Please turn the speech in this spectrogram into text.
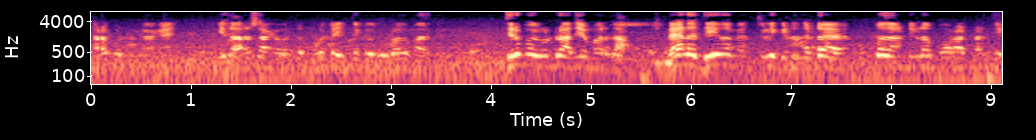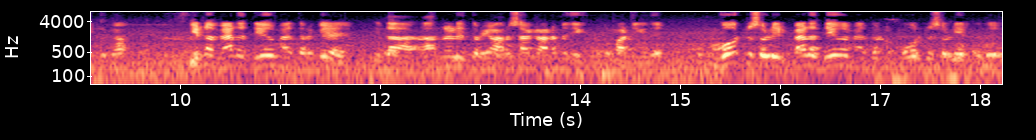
தடை போட்டிருக்காங்க. இது அரசாங்கம் வந்து முழுக்க இந்துக்களுக்கு விரோதமா இருக்கு. திருப்பகுன்றம் அதே மாதிரிதான். மேலே தெய்வம் சொல்லி கிட்டத்தட்ட முப்பது ஆண்டுகளாக போராட்டம் நடத்திட்டு இருக்கோம். இன்னும் மேலே தெய்வம் மேத்தருக்கு இந்த அறநிலையத்துறையும் அரசாங்கம் அனுமதி கொடுக்க மாட்டேங்குது. கோர்ட்டு சொல்லியிருக்கு. மேலே தெய்வம் ஏத்தம்னு கோர்ட்டு சொல்லியிருக்குது.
